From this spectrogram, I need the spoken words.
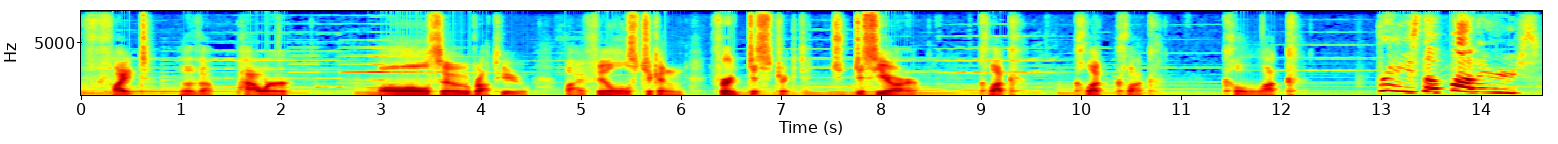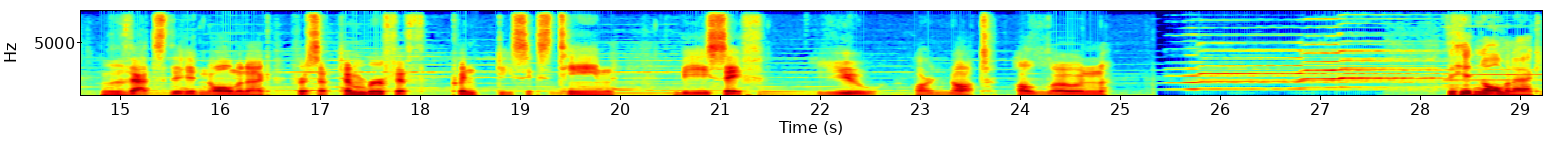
fight the power. Also brought to you by Phil's Chicken for District Judiciar. Cluck, cluck, cluck, cluck. Praise the fathers! That's the Hidden Almanac for September 5th, 2016. Be safe. You are not alone. The Hidden Almanac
